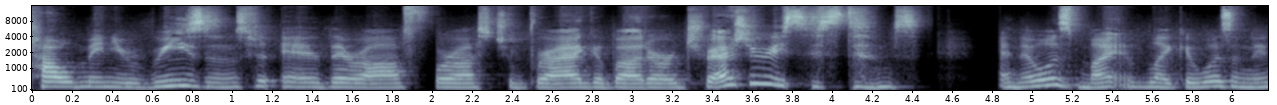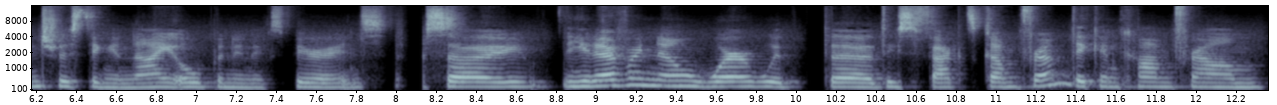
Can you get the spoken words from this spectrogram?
how many reasons uh, there are for us to brag about our treasury systems. And it was my like it was an interesting and eye-opening experience. So you never know where would the, these facts come from. They can come from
